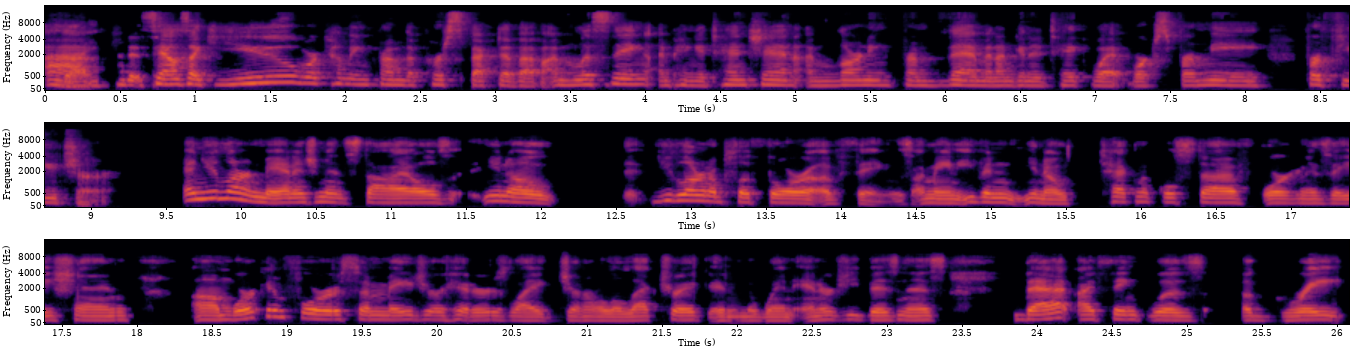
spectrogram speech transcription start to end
um, right. but it sounds like you were coming from the perspective of I'm listening, I'm paying attention, I'm learning from them, and I'm going to take what works for me for future. And you learn management styles, you know, you learn a plethora of things. I mean, even, you know, technical stuff, organization, um, working for some major hitters like General Electric in the wind energy business. That I think was a great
